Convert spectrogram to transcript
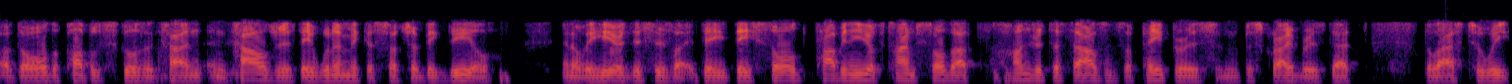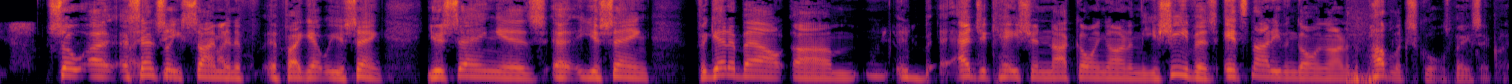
of the, all the public schools and, con- and colleges. They wouldn't make it such a big deal. And over here, this is like they they sold probably New York Times sold out hundreds of thousands of papers and prescribers that the last two weeks. So uh, essentially, think- Simon, if, if I get what you're saying, you're saying is uh, you're saying forget about um, education not going on in the yeshivas. It's not even going on in the public schools, basically.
